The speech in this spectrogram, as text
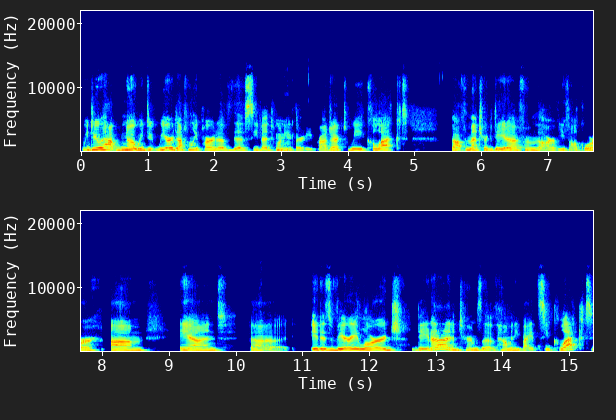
We do have no. We do. We are definitely part of the Seabed 2030 mm-hmm. project. We collect bathymetric data from the RV Falkor. um, and uh, it is very large data in terms of how many bytes you collect,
